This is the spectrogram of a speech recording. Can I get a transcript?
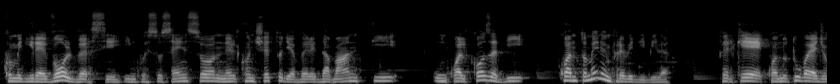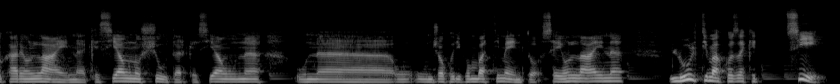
come dire, evolversi in questo senso nel concetto di avere davanti un qualcosa di quantomeno imprevedibile. Perché quando tu vai a giocare online, che sia uno shooter, che sia un, un, uh, un, un gioco di combattimento, sei online, l'ultima cosa che sì,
